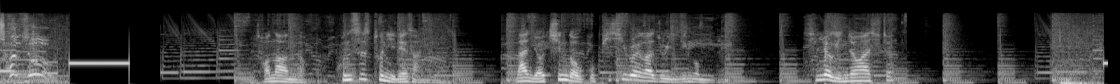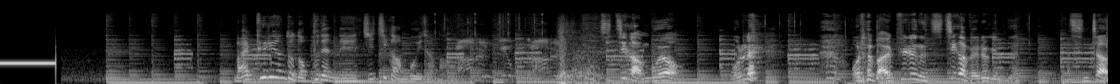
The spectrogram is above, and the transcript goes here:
천수! 전화 왔나 보다. 콘스스톤이 이래서 안 좋아. 난 여친도 없고 PC로 해가지고 이긴 겁니다. 실력 인정하시죠? 말퓨리온도 너프 됐네 찌찌가 안 보이잖아 찌찌가 안 보여. 원래 원래 말필요는 찌찌가 매력인데? 진짜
